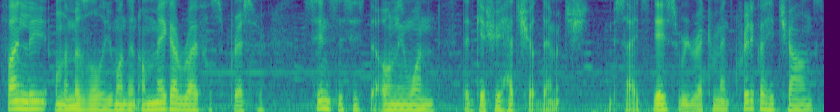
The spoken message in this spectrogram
Finally, on the muzzle, you want an Omega rifle suppressor, since this is the only one that gives you headshot damage. Besides this, we recommend critical hit chance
